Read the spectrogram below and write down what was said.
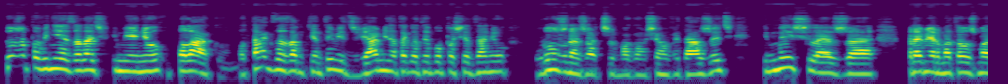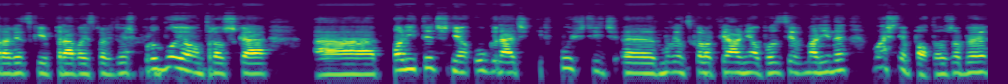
którzy powinni je zadać w imieniu Polaków, bo tak za zamkniętymi drzwiami na tego typu posiedzeniu różne rzeczy mogą się wydarzyć i myślę, że premier Mateusz Morawiecki i Prawo i Sprawiedliwość próbują troszkę politycznie ugrać i wpuścić, e, mówiąc kolokwialnie, opozycję w maliny, właśnie po to, żeby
